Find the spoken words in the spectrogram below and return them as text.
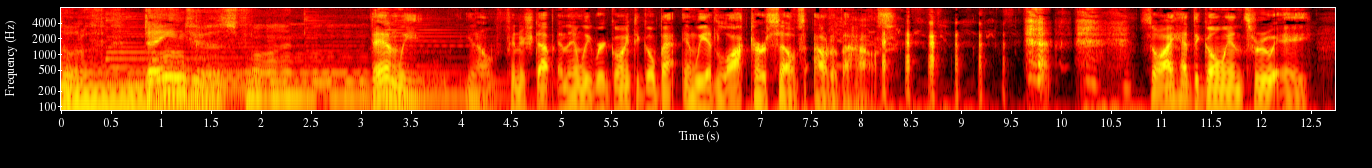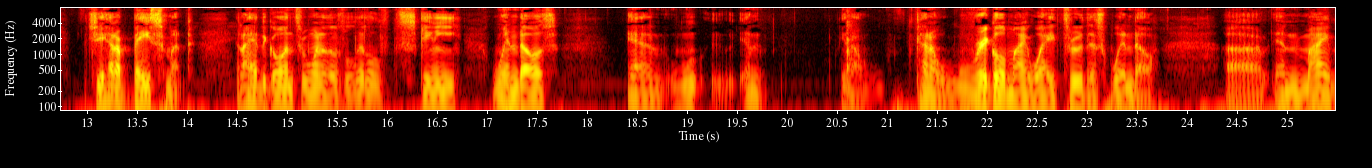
sort of dangerous fun. Then we, you know, finished up and then we were going to go back and we had locked ourselves out of the house. so I had to go in through a she had a basement and I had to go in through one of those little skinny windows and and you know kind of wriggle my way through this window uh, and my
